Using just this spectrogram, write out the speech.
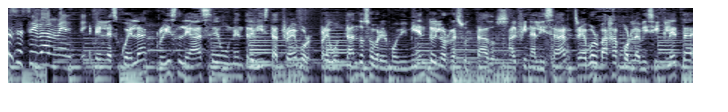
sucesivamente. En la escuela, Chris le hace una entrevista a Trevor, preguntando sobre el movimiento y los resultados. Al finalizar, Trevor baja por la bicicleta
